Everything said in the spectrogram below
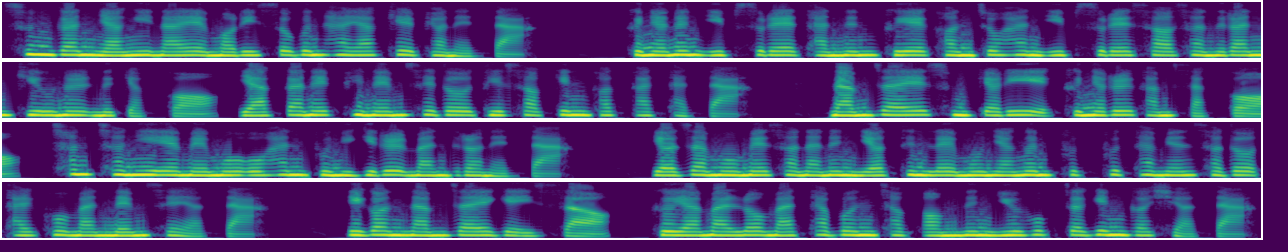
순간 양이 나의 머릿속은 하얗게 변했다. 그녀는 입술에 닿는 그의 건조한 입술에서 서늘한 기운을 느꼈고 약간의 피냄새도 뒤섞인 것 같았다. 남자의 숨결이 그녀를 감쌌고 천천히 애매모호한 분위기를 만들어냈다. 여자 몸에서 나는 옅은 레모냥은 풋풋하면서도 달콤한 냄새였다. 이건 남자에게 있어 그야말로 맡아본 적 없는 유혹적인 것이었다.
